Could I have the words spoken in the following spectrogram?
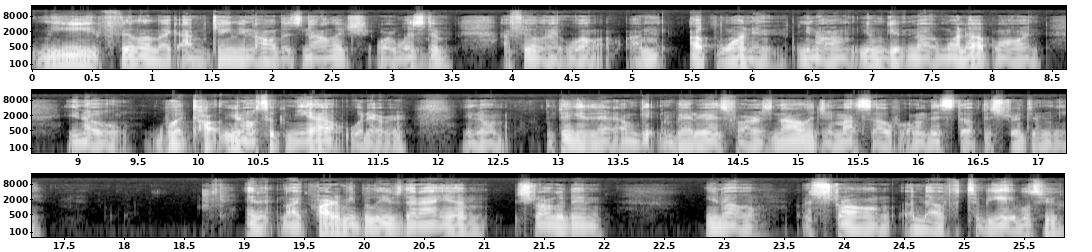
me feeling like I'm gaining all this knowledge or wisdom, I feel like, well, I'm up one and, you know, I'm, I'm getting a one up on, you know, what taught, you know, took me out, whatever, you know, thinking that I'm getting better as far as knowledge in myself on this stuff to strengthen me. And like part of me believes that I am stronger than, you know, strong enough to be able to,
